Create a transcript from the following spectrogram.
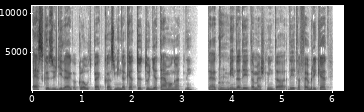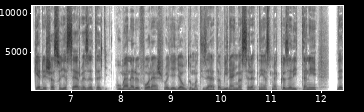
Eszközügyileg a Cloud Pack az mind a kettőt tudja támogatni, tehát uh-huh. mind a data mesh, mind a data fabriket, Kérdés az, hogy a szervezet egy humán erőforrás, vagy egy automatizáltabb irányba szeretné ezt megközelíteni, de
